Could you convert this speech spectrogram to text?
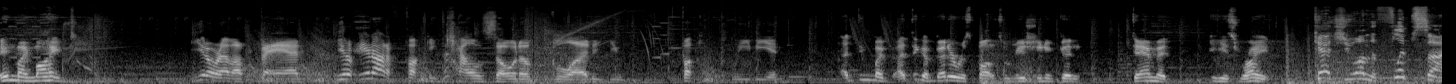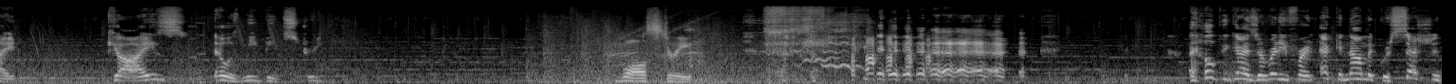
in my mind." You don't have a band. You don't, you're not a fucking calzone of blood, you fucking plebeian. I think my I think a better response from me should have been, "Damn it, he's right." Catch you on the flip side, guys. That was me being street. Wall Street. I hope you guys are ready for an economic recession.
